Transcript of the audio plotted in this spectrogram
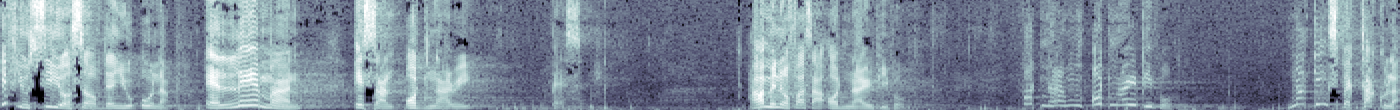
If you see yourself, then you own up. A layman is an ordinary person. How many of us are ordinary people? Ordinary, ordinary people. Nothing spectacular.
